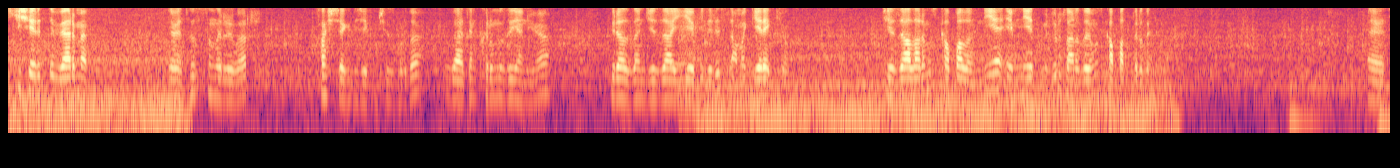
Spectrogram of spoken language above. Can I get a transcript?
İki şeritte vermem. Evet hız sınırı var. Kaçta gidecekmişiz burada? Zaten kırmızı yanıyor. Birazdan ceza yiyebiliriz ama gerek yok. Cezalarımız kapalı. Niye? Emniyet müdürü tanıdığımız kapattırdık. Evet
